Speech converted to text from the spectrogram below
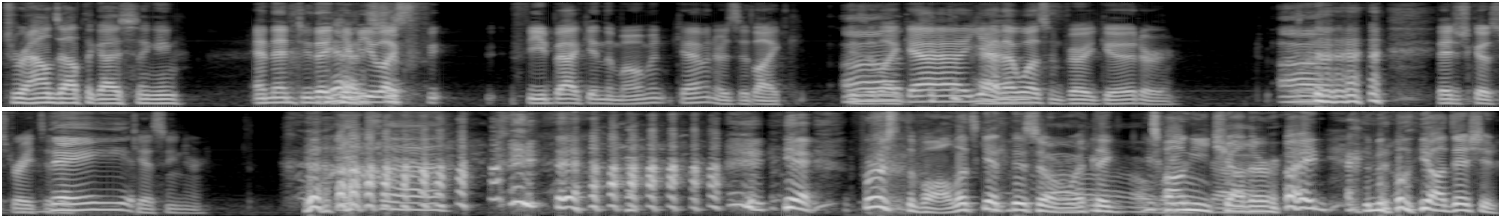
Drowns out the guy singing. And then do they Yeah, give you like it's f- feedback in the moment, Kevin, or is it like is Uh, it like it ah yeah that wasn't very good or Uh, they just go straight to They- the kissing or Yeah. First of all, let's get this over with. They Oh, tongue each other right in the middle of the audition.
